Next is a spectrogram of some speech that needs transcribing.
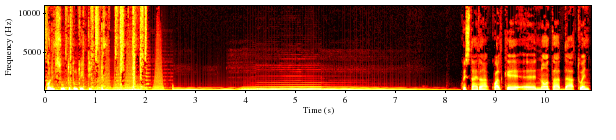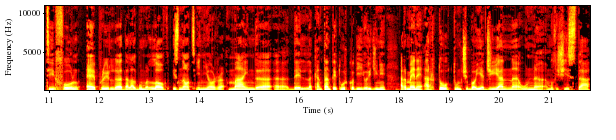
con il sud.it. Questa era qualche eh, nota da 20 Fall April dall'album Love is Not in Your Mind eh, del cantante turco di origini armene Arto Tunçboyagian, un musicista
